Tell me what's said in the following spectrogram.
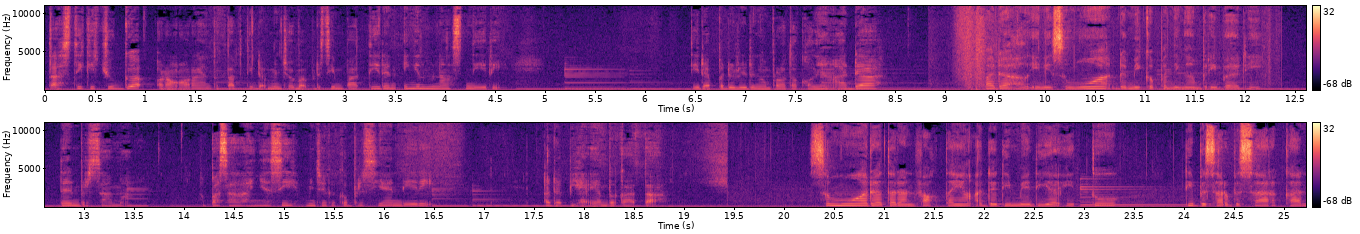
Tak sedikit juga orang-orang yang tetap tidak mencoba bersimpati dan ingin menang sendiri. Tidak peduli dengan protokol yang ada. Padahal ini semua demi kepentingan pribadi dan bersama. Apa salahnya sih menjaga kebersihan diri? Ada pihak yang berkata, semua data dan fakta yang ada di media itu dibesar-besarkan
